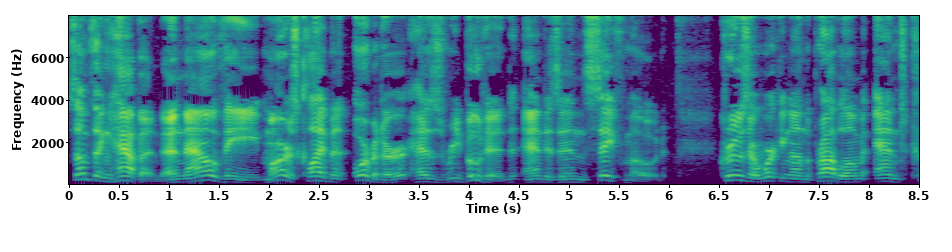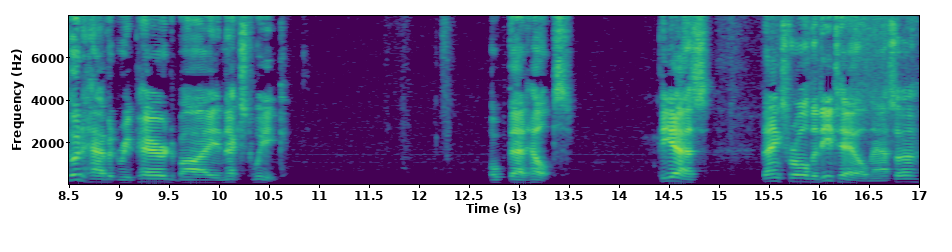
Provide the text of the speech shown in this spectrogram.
Something happened, and now the Mars Climate Orbiter has rebooted and is in safe mode. Crews are working on the problem and could have it repaired by next week. Hope that helps. P.S. Thanks for all the detail, NASA.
